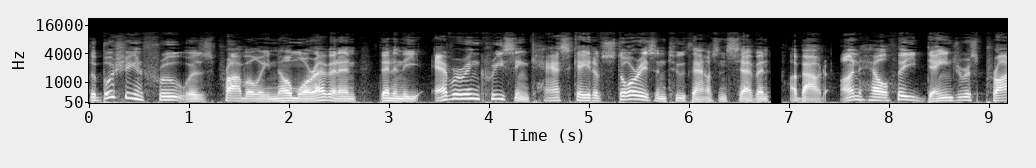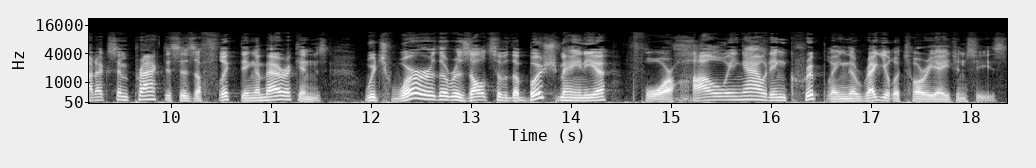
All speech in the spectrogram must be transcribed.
The bushian fruit was probably no more evident than in the ever increasing cascade of stories in 2007 about unhealthy, dangerous products and practices afflicting Americans, which were the results of the Bush mania for hollowing out and crippling the regulatory agencies.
